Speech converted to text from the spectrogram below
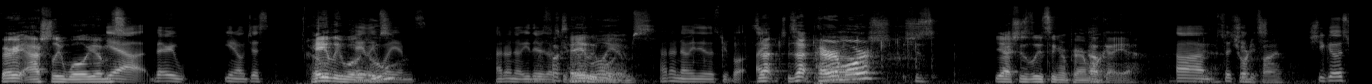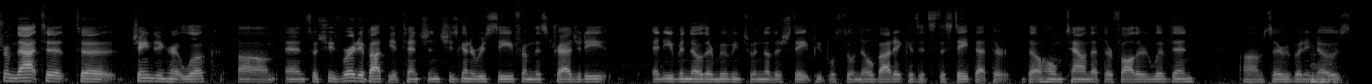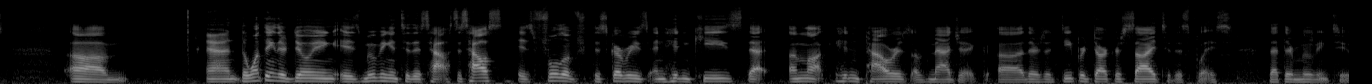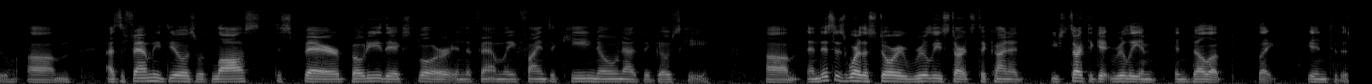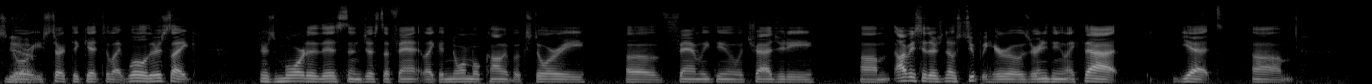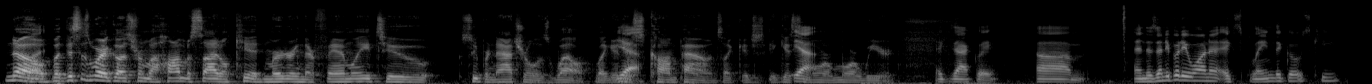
Very Ashley Williams. Yeah, very. You know, just Hayley Williams. Hayley Williams. I don't know either of those fuck's people. Hayley Hayley Williams. Williams? I don't know either of those people. Is that is that Paramore? Uh, she's yeah, she's lead singer of Paramore. okay, yeah. Um, yeah. so she, fine. she goes from that to, to changing her look um, and so she's worried about the attention she's going to receive from this tragedy and even though they're moving to another state people still know about it because it's the state that their the hometown that their father lived in um, so everybody Mhm. knows um, and the one thing they're doing is moving into this house this house is full of discoveries and hidden keys that unlock hidden powers of magic uh, there's a deeper darker side to this place that they're moving to um, as the family deals with loss, despair, Bode, the explorer in the family, finds a key known as the ghost key. Um, and this is where the story really starts to kind of, you start to get really en- enveloped, like, into the story. Yeah. You start to get to, like, whoa, there's, like, there's more to this than just a fan, like, a normal comic book story of family dealing with tragedy. Um, obviously, there's no superheroes or anything like that yet. Um, No, But- but this is where it goes from a homicidal kid murdering their family to supernatural as well. Like it Yeah. just compounds. Like it just it gets Yeah. more and more weird. exactly. Um, and does anybody want to explain the ghost key?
